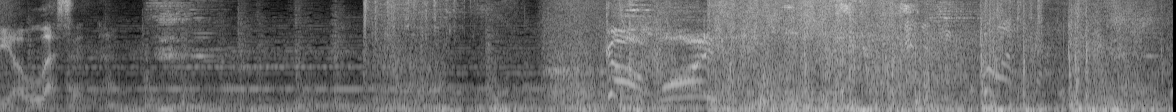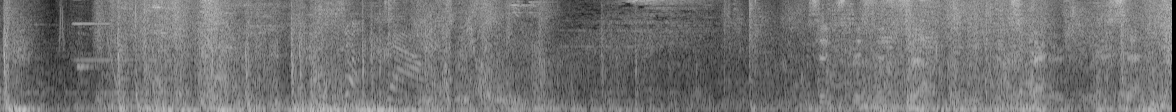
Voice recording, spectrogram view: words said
Be a lesson. Go, boy! Shut down! Since this is so, it's better to accept.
